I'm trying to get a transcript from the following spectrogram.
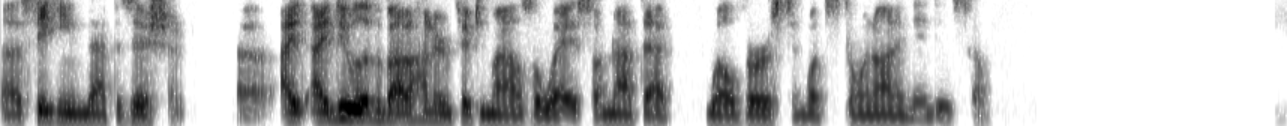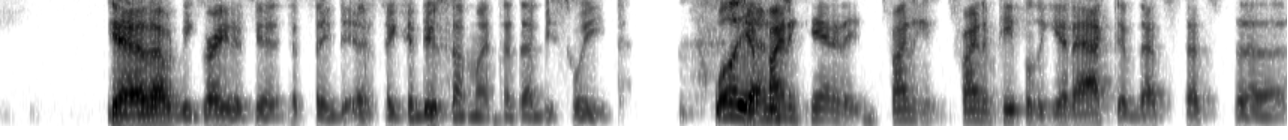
uh, seeking that position uh, I, I do live about 150 miles away so i'm not that well versed in what's going on in indy so Yeah, that would be great if you if they if they could do something like that. That'd be sweet. Well yeah, yeah, finding candidate, finding finding people to get active. That's that's the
